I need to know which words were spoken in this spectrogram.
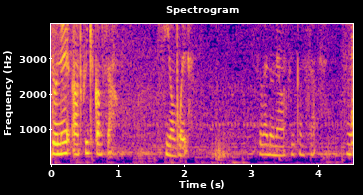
donner un truc comme ça, si on brûle. Ça va donner un truc comme ça. Ouais.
